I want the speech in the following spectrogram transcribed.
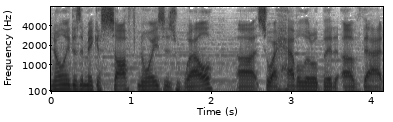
not only does it make a soft noise as well, uh, so I have a little bit of that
